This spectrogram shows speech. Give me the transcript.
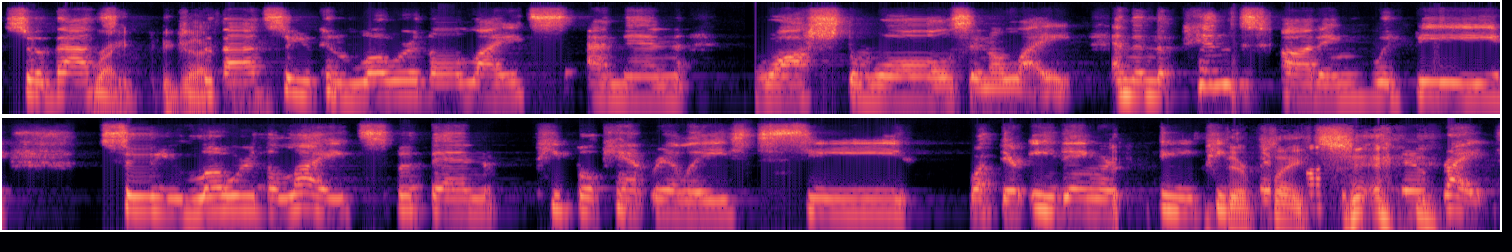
So that's Right, so exactly. that's so you can lower the lights and then wash the walls in a light. And then the pin spotting would be so you lower the lights, but then people can't really see what they're eating or the people Their plates. right.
